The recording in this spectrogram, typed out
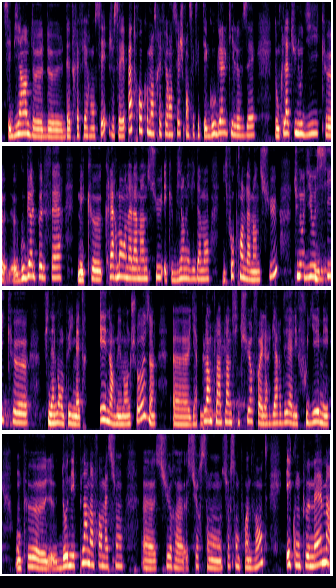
c'est bien d'être de, d'être référencé. Je savais pas trop comment se référencer. Je pensais que c'était Google qui le faisait. Donc là, tu nous dis que euh, Google peut le faire, mais que clairement, on a la main dessus et que bien évidemment, il faut prendre la main dessus. Tu nous dis aussi que finalement, on peut y mettre énormément de choses. Euh, il y a plein, plein, plein de features. Il faut aller regarder, aller fouiller, mais on peut euh, donner plein d'informations euh, sur, sur, son, sur son point de vente et qu'on peut même,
